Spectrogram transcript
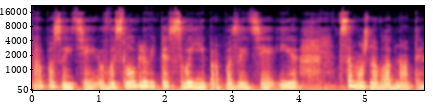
пропозицій, висловлюйте свої пропозиції, і все можна владнати.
